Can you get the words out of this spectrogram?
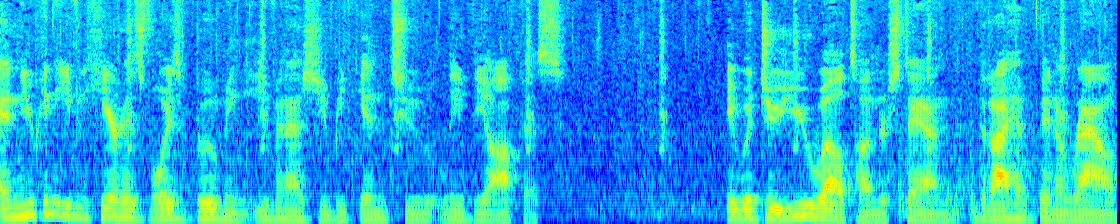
And you can even hear his voice booming even as you begin to leave the office. It would do you well to understand that I have been around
